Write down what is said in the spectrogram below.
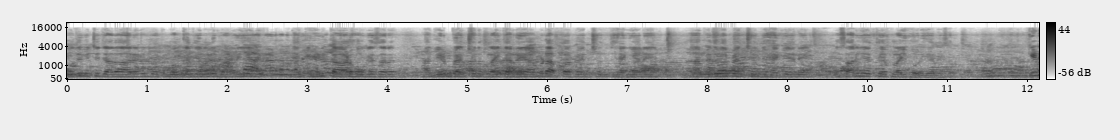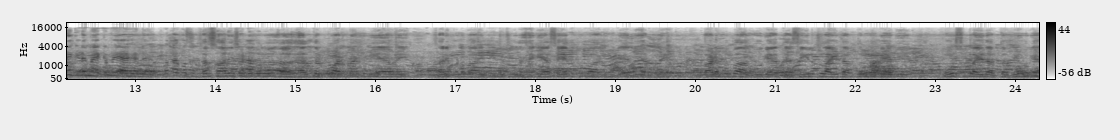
ਉਹਦੇ ਵਿੱਚ ਜ਼ਿਆਦਾ ਆ ਰਹੇ ਨੇ ਲੋਕ ਮੌਕੇ ਤੇ ਉਹਨਾਂ ਦੇ ਬਣ ਰਹੀ ਹੈ। ਅੱਗੇ ਜਿਹੜੇ ਕਾਰਡ ਹੋ ਗਏ ਸਰ ਅੱਗੇ ਜਿਹੜੇ ਪੈਨਸ਼ਨ ਅਪਲਾਈ ਕਰ ਰਹੇ ਆ ਬੁਢਾਪਾ ਪੈਨਸ਼ਨ ਹੈਗੀਆਂ ਨੇ ਵਿਧਵਾ ਪੈਨਸ਼ਨ ਹੈਗੀਆਂ ਨੇ ਇਹ ਸਾਰੀਆਂ ਇੱਥੇ ਅਪਲਾਈ ਹੋ ਰਹੀਆਂ ਨੇ ਸਰ। ਕਿਹੜੇ ਕਿਹੜੇ ਮਹਿਕਮੇ ਆਏ ਨੇ? ਪਤਾ ਕੁਛ? ਸਰ ਸਾਰੀ ਸਾਡੇ ਕੋਲ ਹੈਲਥ ਡਿਪਾਰਟਮੈਂਟ ਵੀ ਹੈ ਉਰੇ ਸਾਰੇ ਪਟਵਾਰੀ ਵੀ ਮੌਜੂਦ ਹੈਗੇ ਆ ਸਿਹਤ ਵਿਭਾਗ ਹੋ ਗਿਆ ਜੀ ਆਪਣੇ ਵਣ ਵਿਭਾਗ ਹੋ ਗਿਆ ਤਹਿਸੀਲ ਭਲਾਈ ਦਫ਼ਤਰ ਹੋ ਗਿਆ ਜੀ ਫੂਡ ਸਪਲਾਈ ਦਫ਼ਤਰ ਵੀ ਹੋ ਗਿਆ।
